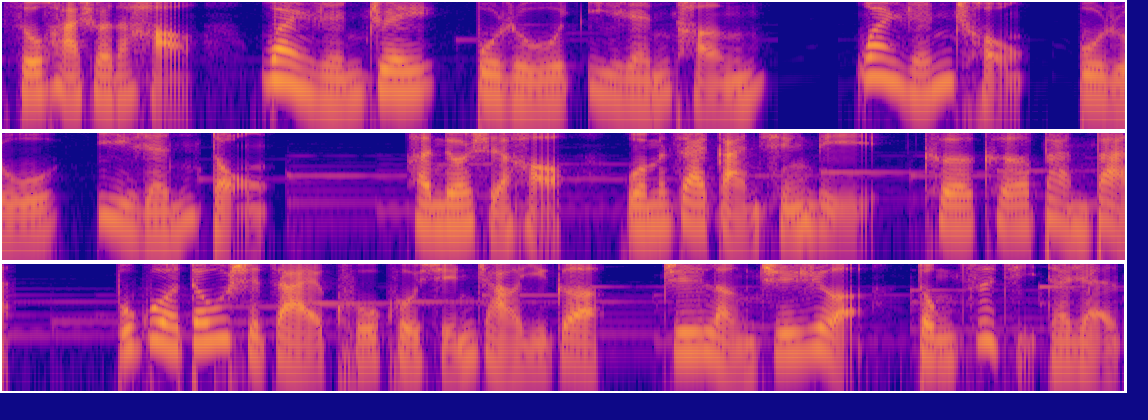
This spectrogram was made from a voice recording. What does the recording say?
俗话说得好，万人追。不如一人疼，万人宠不如一人懂。很多时候，我们在感情里磕磕绊绊，不过都是在苦苦寻找一个知冷知热、懂自己的人。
